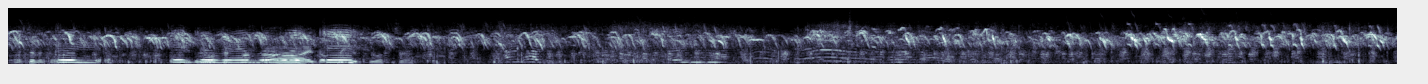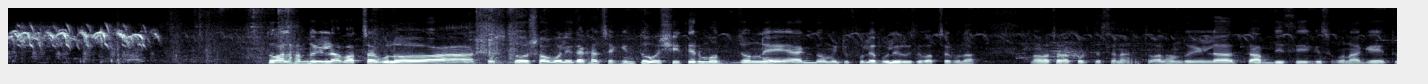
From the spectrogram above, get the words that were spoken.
বাচ্চা দেখো বাচ্চা ঠান্ডা এই দাঁত লেগে গেছে বাচ্চা তো আলহামদুলিল্লাহ বাচ্চাগুলো সুস্থ সবলই দেখাচ্ছে। কিন্তু শীতের জন্য একদম একটু ফুলে ফুলে রয়েছে বাচ্চাগুলা। নড়াচড়া করতেছে না। তো আলহামদুলিল্লাহ তাপ দিছি কিছুক্ষণ আগে তো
